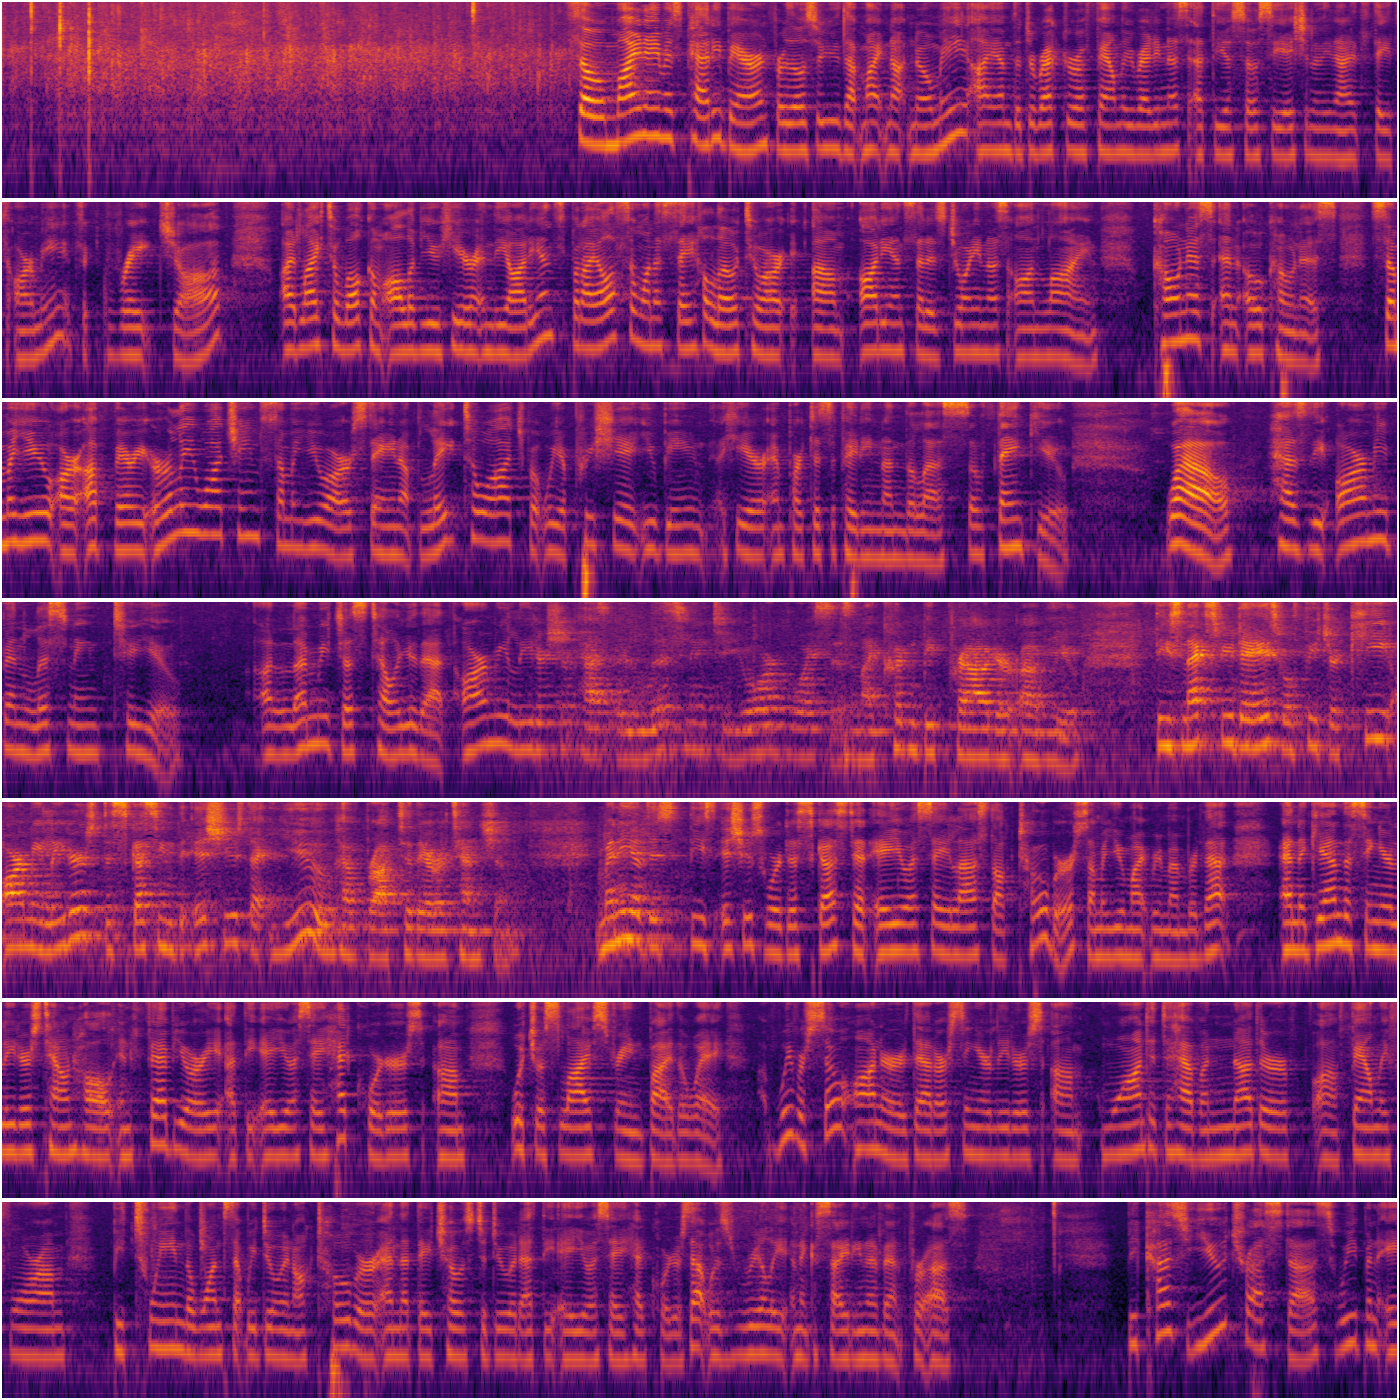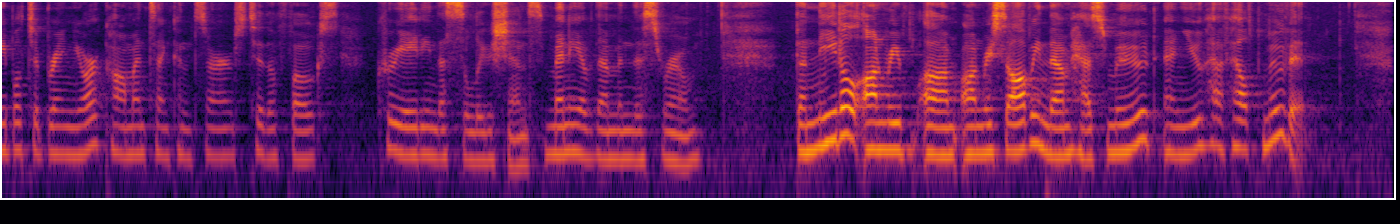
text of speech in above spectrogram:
So my name is Patty Barron. For those of you that might not know me, I am the Director of Family Readiness at the Association of the United States Army. It's a great job. I'd like to welcome all of you here in the audience, but I also want to say hello to our um, audience that is joining us online. CONUS and OCONUS. Some of you are up very early watching, some of you are staying up late to watch, but we appreciate you being here and participating nonetheless. So thank you. Wow, has the Army been listening to you? Uh, let me just tell you that Army leadership has been listening to your voices, and I couldn't be prouder of you. These next few days will feature key Army leaders discussing the issues that you have brought to their attention. Many of this, these issues were discussed at AUSA last October. Some of you might remember that. And again, the Senior Leaders Town Hall in February at the AUSA headquarters, um, which was live streamed, by the way. We were so honored that our senior leaders um, wanted to have another uh, family forum between the ones that we do in October and that they chose to do it at the AUSA headquarters. That was really an exciting event for us. Because you trust us, we've been able to bring your comments and concerns to the folks creating the solutions, many of them in this room. The needle on, re um, on resolving them has moved, and you have helped move it.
